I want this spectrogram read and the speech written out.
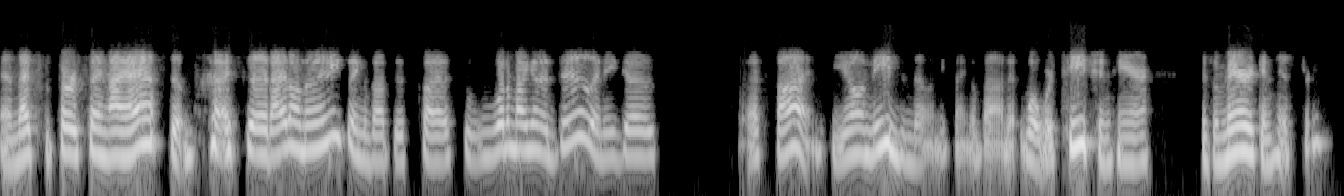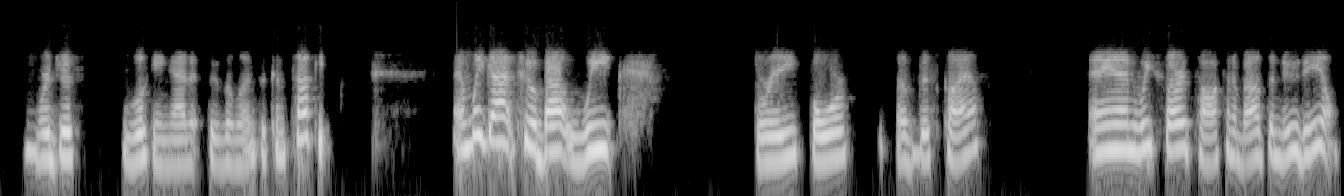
And that's the first thing I asked him. I said, I don't know anything about this class. What am I going to do? And he goes, That's fine. You don't need to know anything about it. What we're teaching here is American history. We're just looking at it through the lens of Kentucky. And we got to about week three, four of this class, and we started talking about the New Deal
